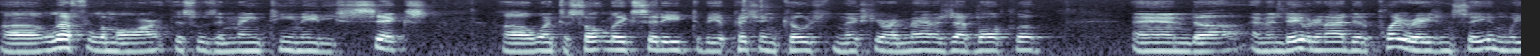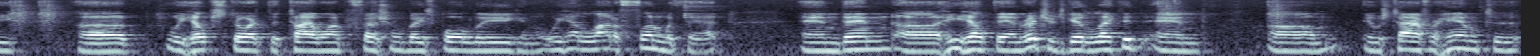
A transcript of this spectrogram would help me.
uh, left Lamar. This was in nineteen eighty-six. Uh, went to Salt Lake City to be a pitching coach. The next year I managed that ball club. And, uh, and then David and I did a player agency and we, uh, we helped start the Taiwan Professional Baseball League and we had a lot of fun with that. And then, uh, he helped Ann Richards get elected and, um, it was time for him to,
